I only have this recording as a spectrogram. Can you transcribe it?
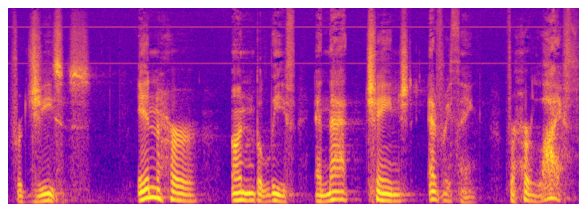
for Jesus in her unbelief. And that changed everything for her life.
